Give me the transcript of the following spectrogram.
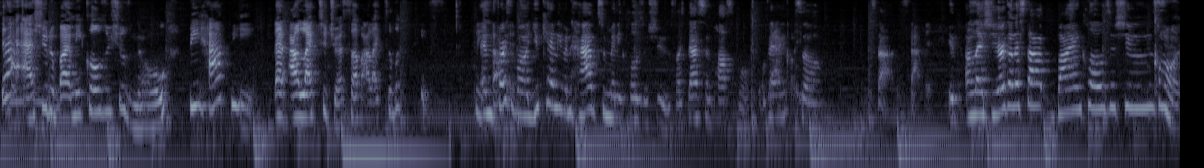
Did I ask you to mm-hmm. buy me clothes and shoes? No. Be happy that I like to dress up. I like to look nice. Please And first it. of all, you can't even have too many clothes and shoes. Like that's impossible. Okay, Exactly. so stop. stop it. If, unless you're gonna stop buying clothes and shoes, Come on.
